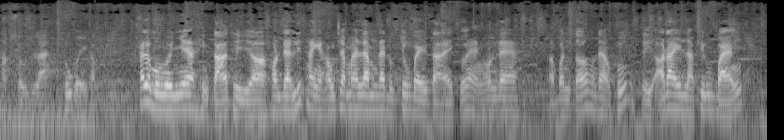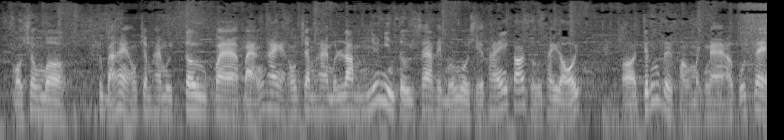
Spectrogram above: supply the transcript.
thật sự là thú vị không? Hello mọi người nha, hiện tại thì uh, Honda Lead 2025 đang được trưng bày tại cửa hàng Honda ở bên tớ Honda Hàn Phước. Thì ở đây là phiên bản màu sơn mờ phiên bản 2024 và bản 2025 nếu nhìn từ xa thì mọi người sẽ thấy có sự thay đổi. Uh, chính về phần mặt nạ ở của xe.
